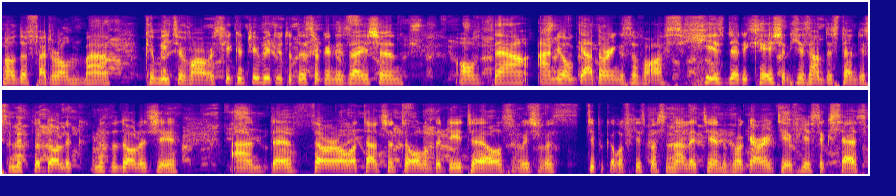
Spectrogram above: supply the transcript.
of the Federal uh, Committee of ours. He contributed to this organization of the annual gatherings of us. His dedication, his understanding, his methodology, and thorough attention to all of the details, which was typical of his personality and the vulgarity of his success.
